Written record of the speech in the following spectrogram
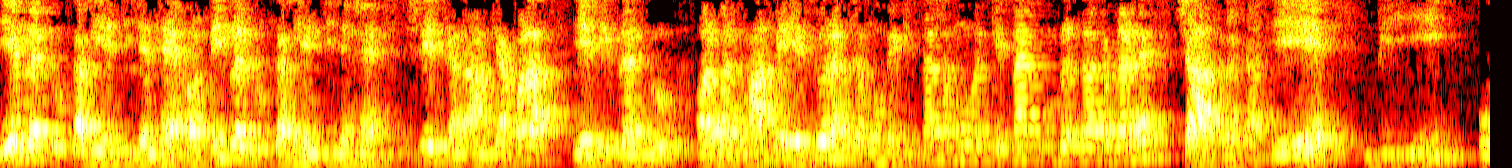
ए ब्लड ग्रुप का भी एंटीजन है और बी ब्लड ग्रुप का भी एंटीजन है। इसलिए इसका नाम क्या पड़ा? ए बी ब्लड ग्रुप और वर्तमान में एबीओ रक्त समूह में कितना समूह, कितना तरह का ब्लड है? चार तरह का। ए बी ओ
